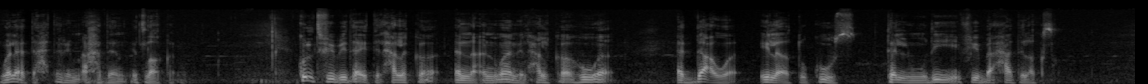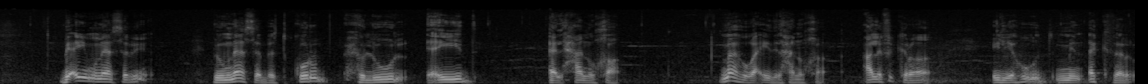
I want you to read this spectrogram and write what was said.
ولا تحترم أحدا إطلاقا. قلت في بداية الحلقة أن عنوان الحلقة هو الدعوة إلى طقوس تلمودية في باحات الأقصى. بأي مناسبة؟ بمناسبة قرب حلول عيد الحنوخاء ما هو عيد الحنوخاء؟ على فكرة اليهود من أكثر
